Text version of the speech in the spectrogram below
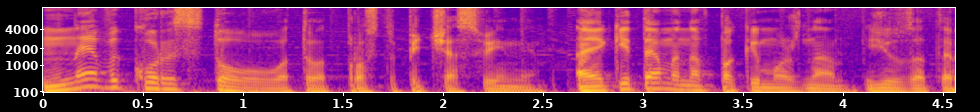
не використовувати от просто під час війни? А які теми навпаки можна юзати?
